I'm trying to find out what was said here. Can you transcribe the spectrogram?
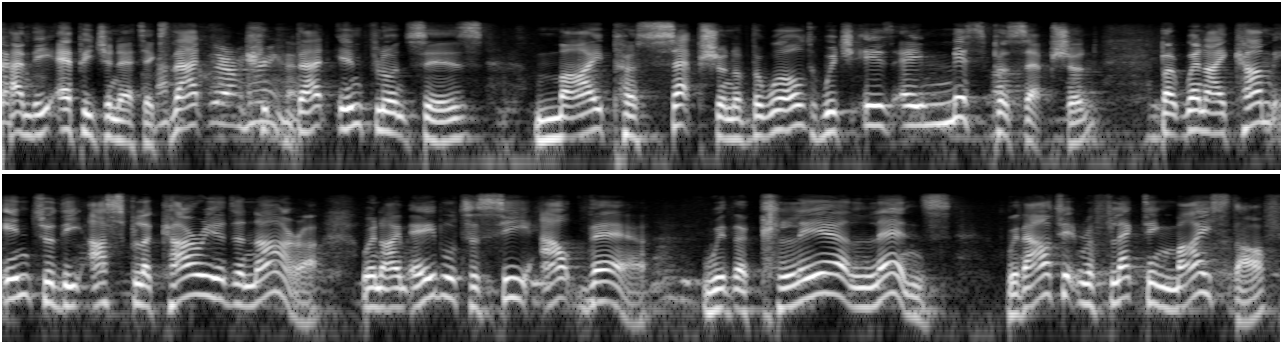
and the epigenetics. not that That, clear I'm hearing that. that influences my perception of the world, which is a misperception. But when I come into the asplakaria denara, when I'm able to see out there with a clear lens, without it reflecting my stuff,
